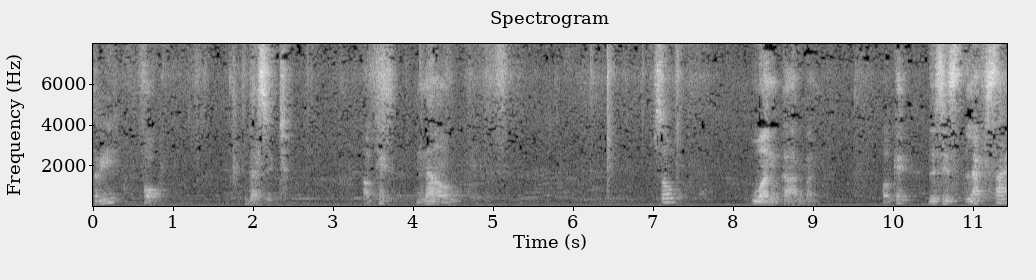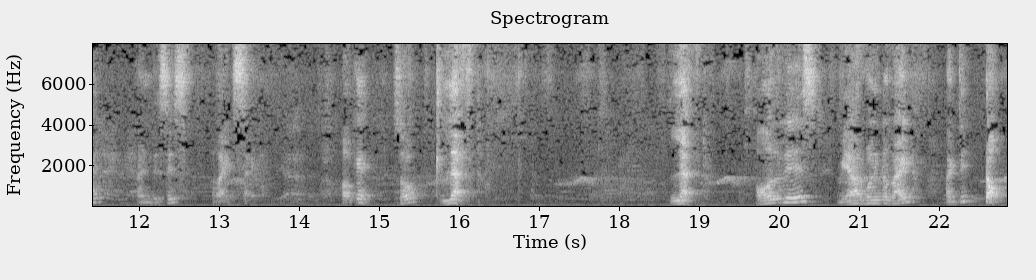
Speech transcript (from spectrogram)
3 4 that's it. Okay. Now so one carbon. Okay. This is left side and this is right side. Okay, so left, left. Always we are going to write at the top.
